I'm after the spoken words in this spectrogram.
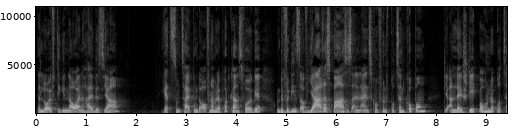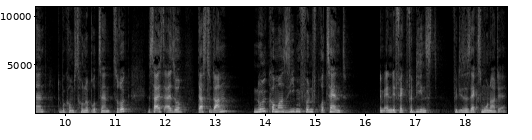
dann läuft die genau ein halbes Jahr, jetzt zum Zeitpunkt der Aufnahme der Podcast-Folge, und du verdienst auf Jahresbasis einen 1,5% Coupon. Die Anleihe steht bei 100%, du bekommst 100% zurück. Das heißt also, dass du dann 0,75% im Endeffekt verdienst für diese sechs Monate.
